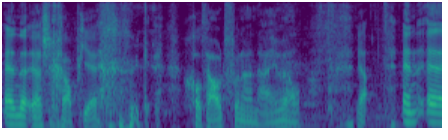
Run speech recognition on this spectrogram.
En uh, dat is een grapje. God houdt van een ei wel. Ja. En, uh,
